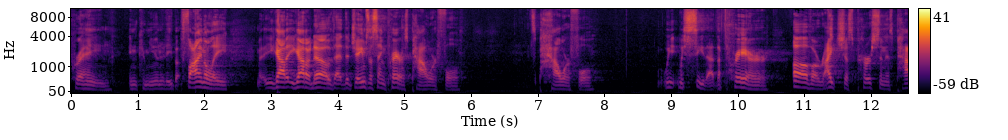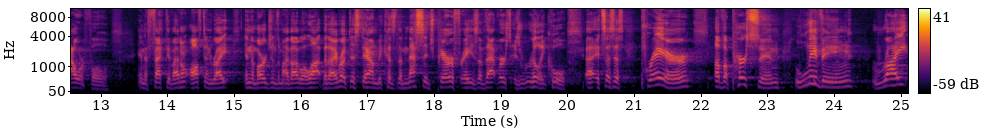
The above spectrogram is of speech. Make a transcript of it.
praying in community. But finally, you got you to know that the James is saying prayer is powerful. It's powerful. We, we see that. The prayer of a righteous person is powerful and effective. I don't often write in the margins of my Bible a lot, but I wrote this down because the message paraphrase of that verse is really cool. Uh, it says this prayer of a person living right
